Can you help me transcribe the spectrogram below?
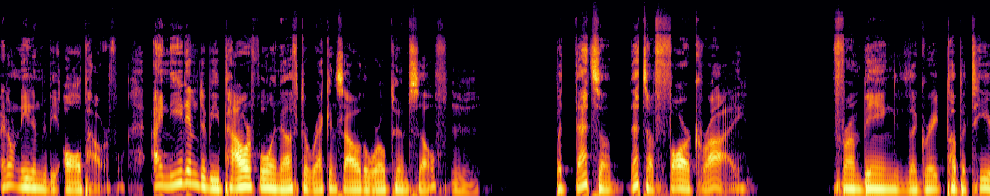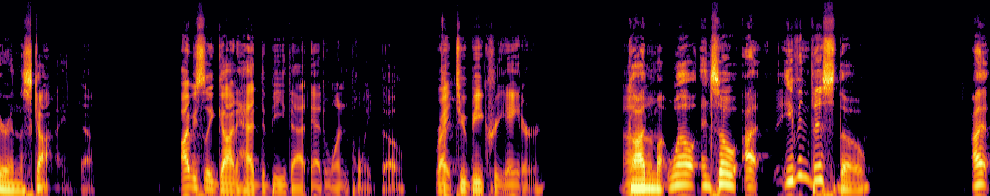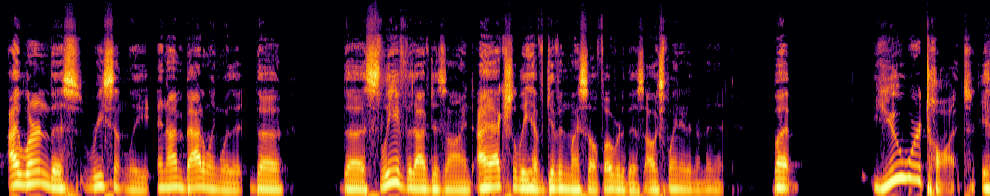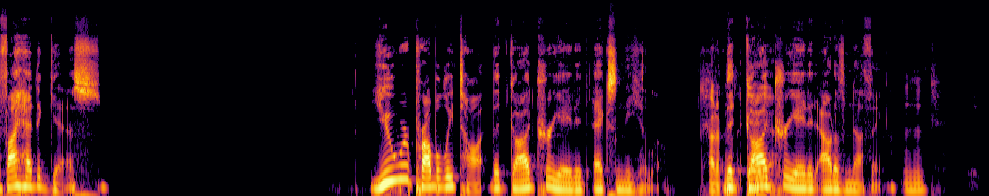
I don't need him to be all powerful. I need him to be powerful enough to reconcile the world to himself. Mm-hmm. But that's a that's a far cry from being the great puppeteer in the sky. Yeah. Obviously, God had to be that at one point, though, right? To be creator. God, Um, well, and so I, even this though, I I learned this recently, and I'm battling with it. the The sleeve that I've designed, I actually have given myself over to this. I'll explain it in a minute, but you were taught, if I had to guess, you were probably taught that God created ex nihilo, out of that God Yeah. created out of nothing Mhm.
